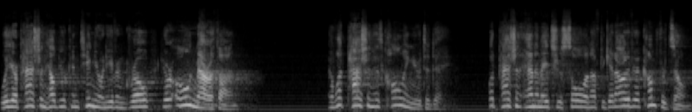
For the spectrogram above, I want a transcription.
Will your passion help you continue and even grow your own marathon? And what passion is calling you today? What passion animates your soul enough to get out of your comfort zone?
